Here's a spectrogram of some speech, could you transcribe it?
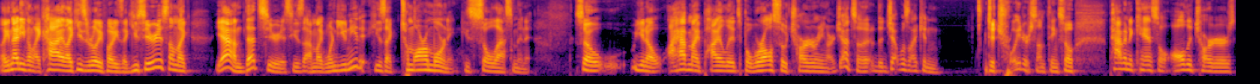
Like not even like hi. Like he's really funny. He's like, you serious? I'm like, yeah, I'm dead serious. He's, I'm like, when do you need it? He's like, tomorrow morning. He's so last minute. So you know, I have my pilots, but we're also chartering our jet. So the jet was like in Detroit or something. So having to cancel all the charters,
